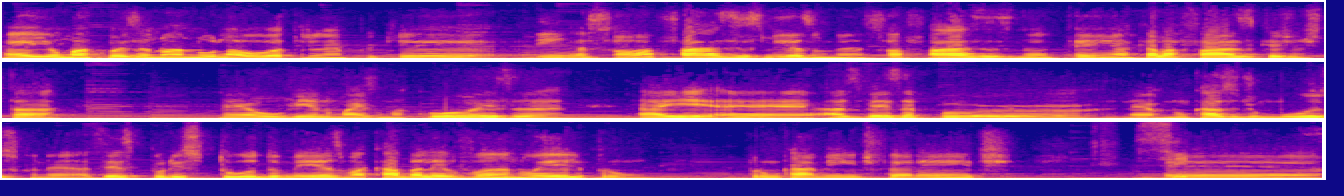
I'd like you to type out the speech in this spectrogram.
É, e uma coisa não anula a outra, né? Porque Sim. é só fases mesmo, né? Só fases, né? Tem aquela fase que a gente está né, ouvindo mais uma coisa, aí é, às vezes é por, né, no caso de um músico, né? Às vezes por estudo mesmo, acaba levando ele para um, um caminho diferente. Sim. É,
